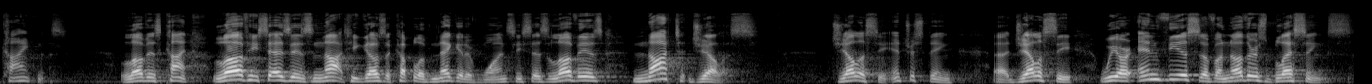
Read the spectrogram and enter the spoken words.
kindness. Love is kind. Love, he says, is not, he goes a couple of negative ones. He says, love is not jealous. Jealousy, interesting. Uh, jealousy, we are envious of another's blessings.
